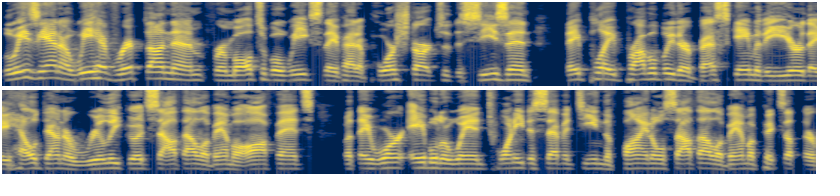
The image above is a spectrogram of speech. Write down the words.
Louisiana, we have ripped on them for multiple weeks. They've had a poor start to the season. They played probably their best game of the year. They held down a really good South Alabama offense, but they weren't able to win 20 to 17 the final. South Alabama picks up their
